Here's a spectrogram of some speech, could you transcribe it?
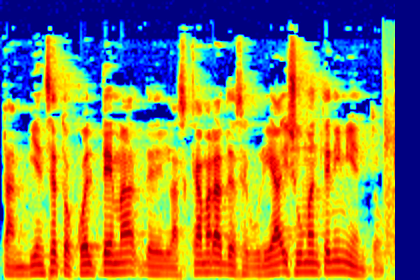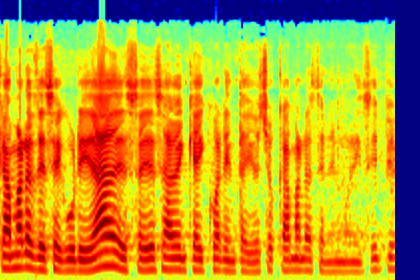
también se tocó el tema de las cámaras de seguridad y su mantenimiento. Cámaras de seguridad, ustedes saben que hay 48 cámaras en el municipio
